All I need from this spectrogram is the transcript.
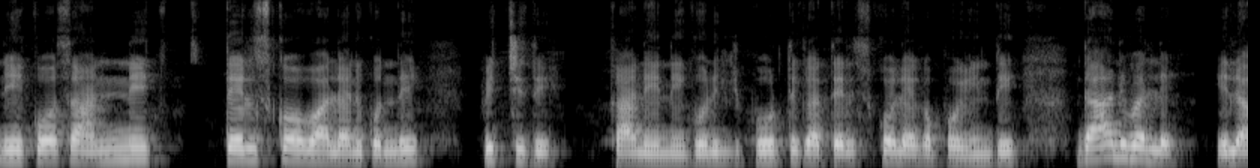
నీ కోసం అన్నీ తెలుసుకోవాలనుకుంది పిచ్చిది. కానీ నీ గురించి పూర్తిగా తెలుసుకోలేకపోయింది. దానివల్లే ఇలా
